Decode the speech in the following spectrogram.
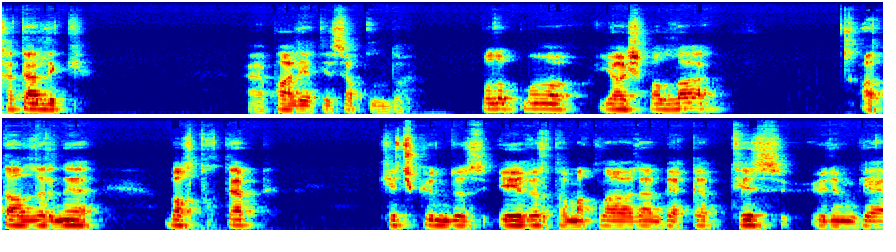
xatarlik faoliyat hisoblanadi bo'libmi yosh bolalar otalarini boqdiq deb kecha kunduz eg'ir tomoqlar bilan beqib tez o'limga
